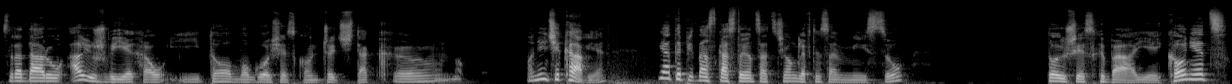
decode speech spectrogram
z radaru, a już wyjechał i to mogło się skończyć tak, e, no, no nieciekawie. Ja te 15 stojąca ciągle w tym samym miejscu. To już jest chyba jej koniec.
